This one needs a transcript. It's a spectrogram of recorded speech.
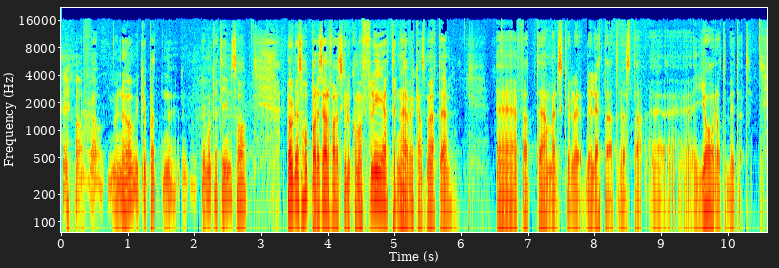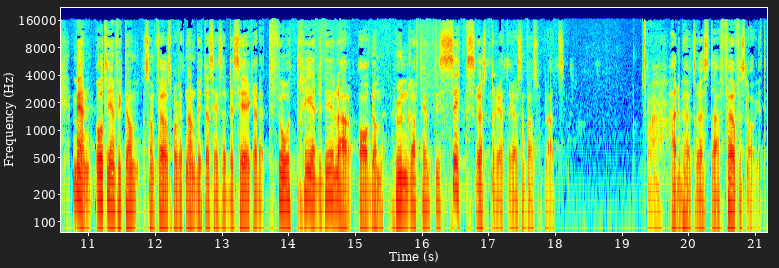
Ja, ja, men nu har vi kuppat demokratin så. Douglas hoppades i alla fall att det skulle komma fler till den här veckans möte. Eh, för att därmed skulle bli lättare att rösta eh, ja då till bytet. Men återigen fick de som förespråkat namnbyte se sig besegrade. Två tredjedelar av de 156 röstberättigade som fanns på plats Ah. hade behövt rösta för förslaget.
